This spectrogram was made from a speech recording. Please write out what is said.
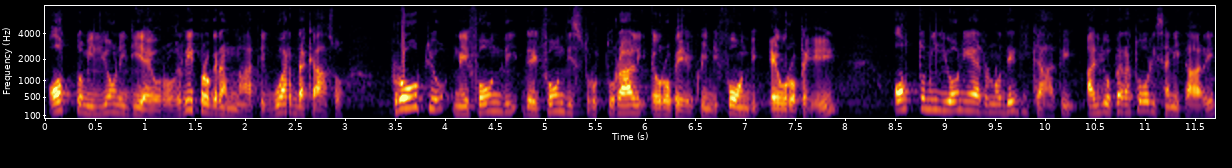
8 milioni di euro riprogrammati, guarda caso, proprio nei fondi dei fondi strutturali europei, quindi fondi europei, 8 milioni erano dedicati agli operatori sanitari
